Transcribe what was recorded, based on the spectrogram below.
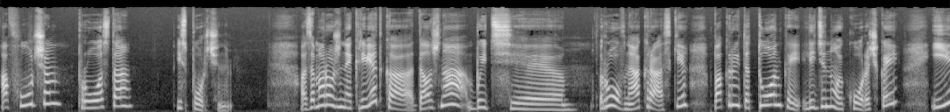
а в худшем просто испорченными. А замороженная креветка должна быть э, ровной окраски, покрыта тонкой ледяной корочкой и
